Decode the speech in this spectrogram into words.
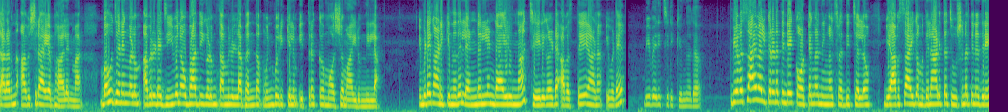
തളർന്ന് അവശരായ ബാലന്മാർ. ബഹുജനങ്ങളും അവരുടെ ജീവനോപാധികളും തമ്മിലുള്ള ബന്ധം മുൻപൊരിക്കലും ഇത്രക്ക് മോശമായിരുന്നില്ല. ഇവിടെ കാണിക്കുന്നത് ലണ്ടനിലുണ്ടായിരുന്ന ചേരികളുടെ അവസ്ഥയാണ് ഇവിടെ വിവരിച്ചിരിക്കുന്നത്. വ്യവസായവൽക്കരണത്തിന്റെ കോട്ടങ്ങൾ നിങ്ങൾ ശ്രദ്ധിച്ചല്ലോ. വ്യാവസായിക മുതലാളിത്ത ചൂഷണത്തിനെതിരെ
